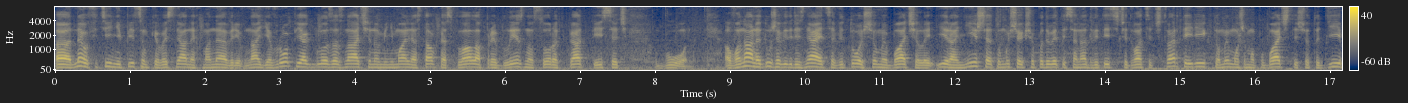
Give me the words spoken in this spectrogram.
Е, Неофіційні підсумки весняних маневрів на Європі, як було зазначено, мінімальна ставка склала приблизно 45 тисяч бон. Вона не дуже відрізняється від того, що ми бачили і раніше, тому що якщо подивитися на 2024 рік, то ми можемо побачити, що тоді,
